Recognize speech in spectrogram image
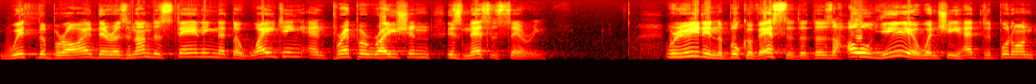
with the bride, there is an understanding that the waiting and preparation is necessary. We read in the book of Esther that there's a whole year when she had to put on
